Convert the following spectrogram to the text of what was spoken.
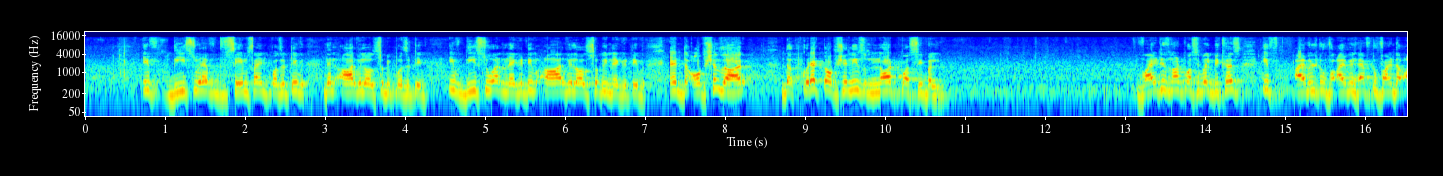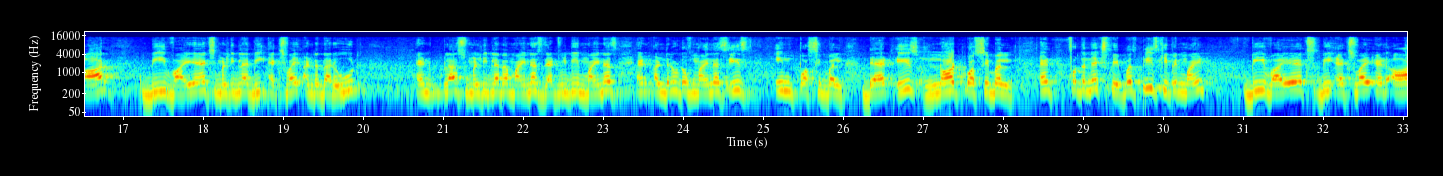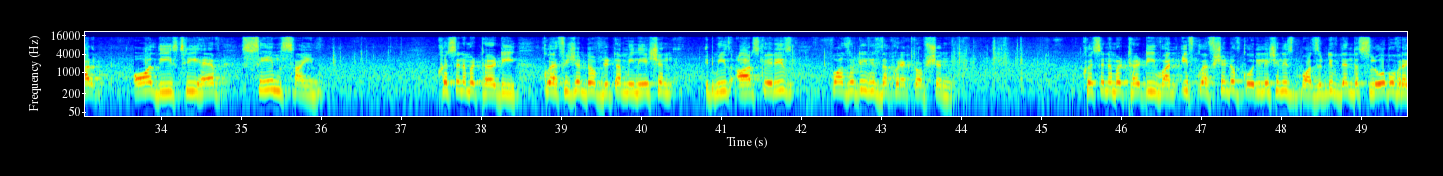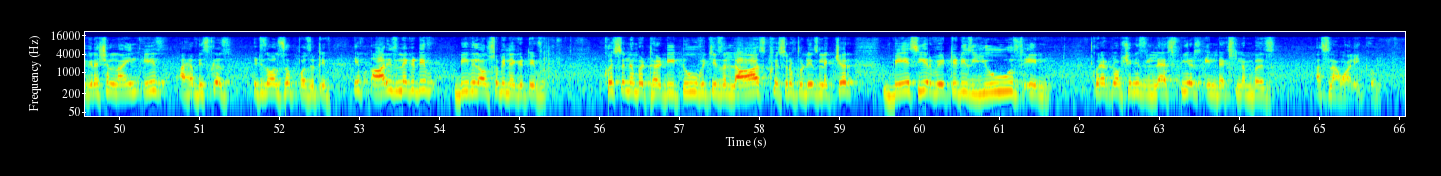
if these two have the same sign positive then r will also be positive. If these two are negative r will also be negative. and the options are the correct option is not possible. Why it is not possible? Because if i will to i will have to find the r b yx multiply b xy under the root and plus multiply by minus that will be minus and under root of minus is impossible. That is not possible and for the next papers please keep in mind byx bxy and r. All these three have same sign. Question number 30 coefficient of determination. It means r square is positive is the correct option. Question number 31 if coefficient of correlation is positive then the slope of regression line is i have discussed it is also positive. If r is negative b will also be negative question number 32 which is the last question of today's lecture. Base year weighted is used in. Correct option is Laspeyres index numbers. Assalamu alaikum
